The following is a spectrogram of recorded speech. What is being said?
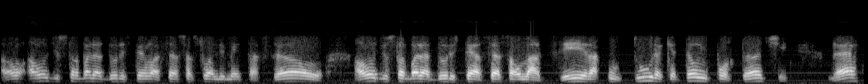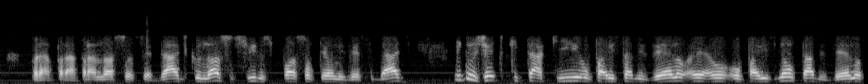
onde os trabalhadores tenham acesso à sua alimentação, onde os trabalhadores tenham acesso ao lazer, à cultura, que é tão importante né, para a nossa sociedade, que os nossos filhos possam ter universidade. E do jeito que está aqui, o país está vivendo, é, o, o país não está vivendo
